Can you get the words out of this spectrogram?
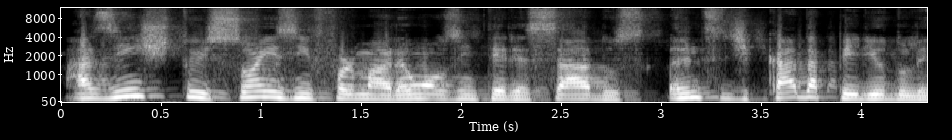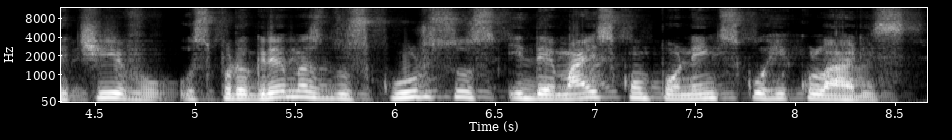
As instituições informarão aos interessados, antes de cada período letivo, os programas dos cursos e demais componentes curriculares,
